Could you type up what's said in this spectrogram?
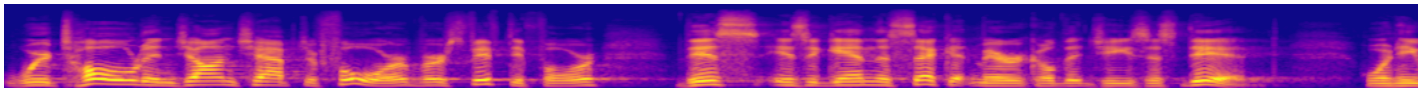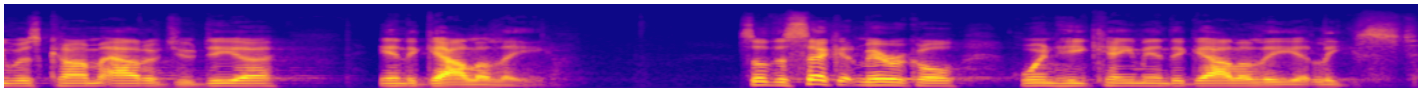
we're told in John chapter 4, verse 54, this is again the second miracle that Jesus did when he was come out of Judea into Galilee. So, the second miracle when he came into Galilee, at least.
